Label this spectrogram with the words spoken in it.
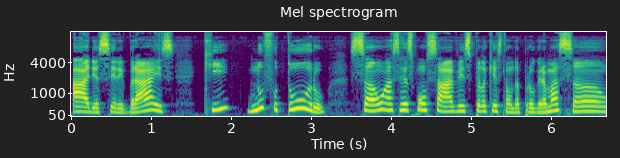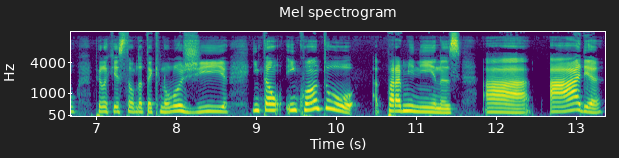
áreas cerebrais que no futuro são as responsáveis pela questão da programação, pela questão da tecnologia. Então, enquanto para meninas a, a área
